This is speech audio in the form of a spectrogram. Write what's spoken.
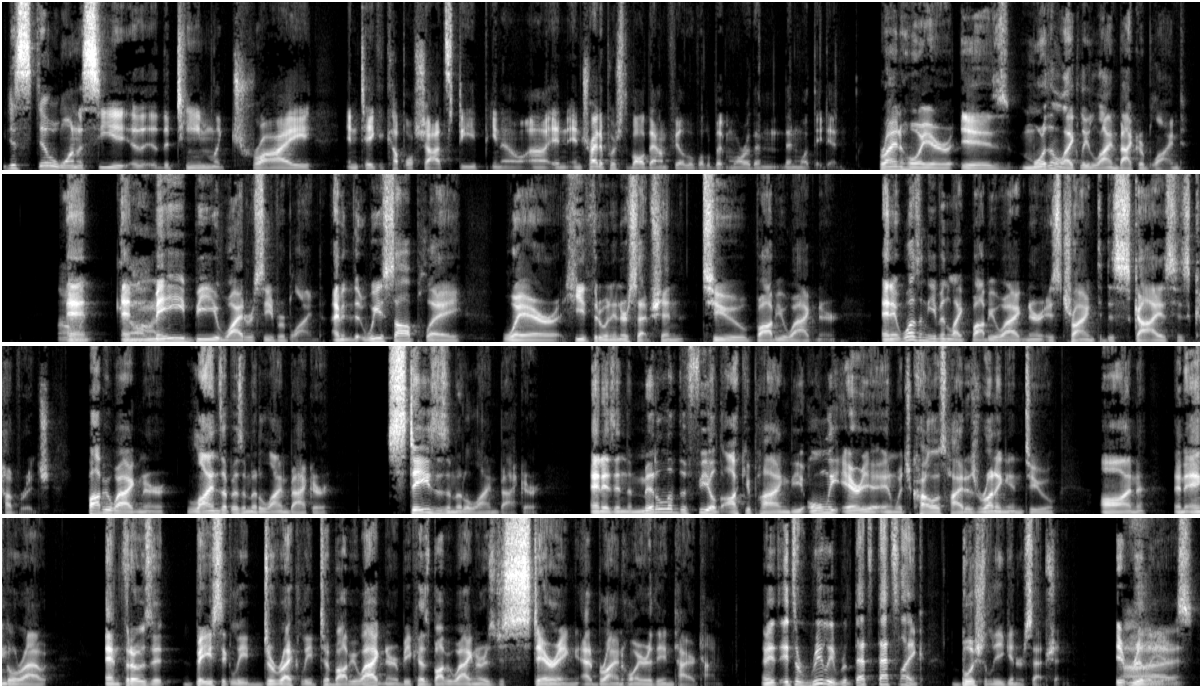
you just still want to see uh, the team like try and take a couple shots deep, you know, uh, and and try to push the ball downfield a little bit more than than what they did. Brian Hoyer is more than likely linebacker blind Oh and my God. and maybe wide receiver blind. I mean, th- we saw a play where he threw an interception to Bobby Wagner, and it wasn't even like Bobby Wagner is trying to disguise his coverage. Bobby Wagner lines up as a middle linebacker, stays as a middle linebacker, and is in the middle of the field occupying the only area in which Carlos Hyde is running into on an angle route and throws it basically directly to Bobby Wagner because Bobby Wagner is just staring at Brian Hoyer the entire time. I mean, it, it's a really that's that's like bush league interception. It really Uh, is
